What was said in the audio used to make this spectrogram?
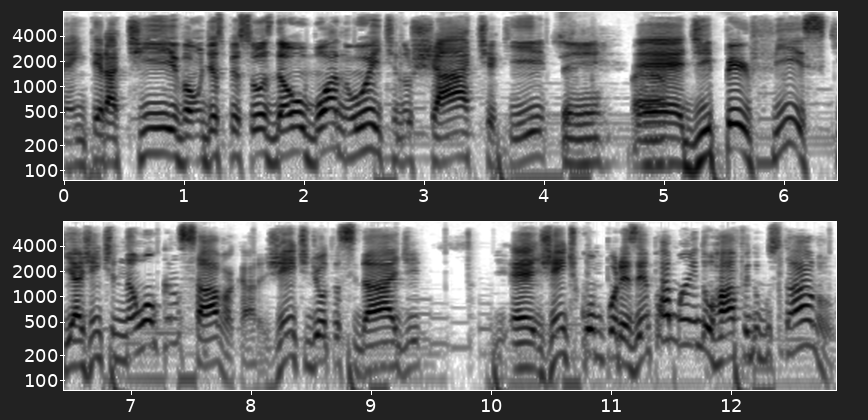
é, interativa, onde as pessoas dão o boa noite no chat aqui. Sim. É. de perfis que a gente não alcançava, cara. Gente de outra cidade, é, gente como, por exemplo, a mãe do Rafa e do Gustavo.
